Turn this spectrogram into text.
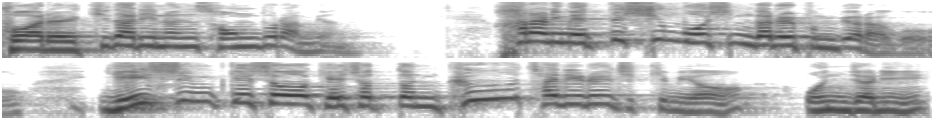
부활을 기다리는 성도라면 하나님의 뜻이 무엇인가를 분별하고 예수님께서 계셨던 그 자리를 지키며 온전히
